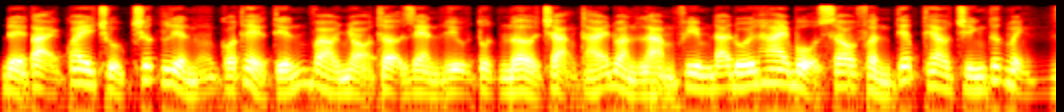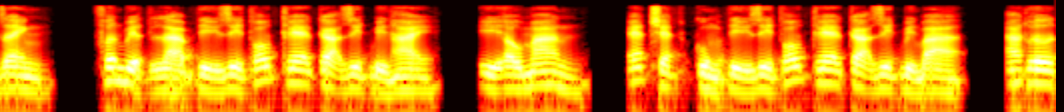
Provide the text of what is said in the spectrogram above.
để tại quay chụp trước liền có thể tiến vào nhỏ thợ rèn liệu tụt nợ trạng thái đoàn làm phim đã đối hai bộ sau phần tiếp theo chính thức mệnh danh, phân biệt là tỷ dịt tốt the cả dịt bình hai, Eoman, Etchet cùng tỷ dịt tốt the cả dịt bình ba, Atlas,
